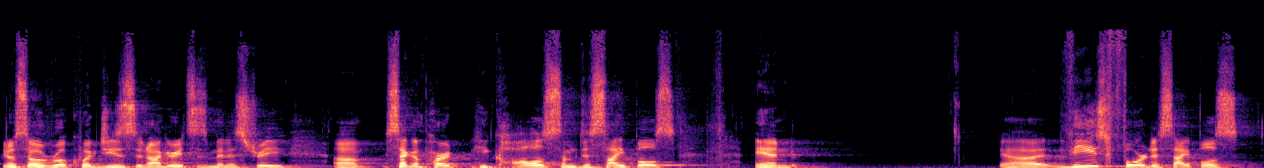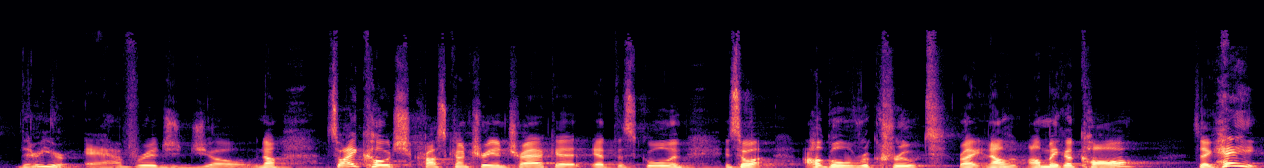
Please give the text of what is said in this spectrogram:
you know, so real quick, Jesus inaugurates his ministry Um, second part, he calls some disciples, and uh, these four disciples, they're your average Joe. Now, so I coach cross country and track at, at the school, and, and so I'll go recruit, right? And I'll, I'll make a call. It's like, hey,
